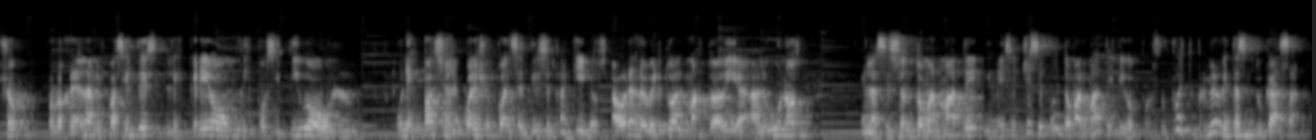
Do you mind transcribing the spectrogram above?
Yo, por lo general, a mis pacientes les creo un dispositivo o un, espacio en el cual ellos pueden sentirse tranquilos. Ahora en lo virtual, más todavía. Algunos en la sesión toman mate y me dicen, che, ¿se puede tomar mate? Y digo, por supuesto, primero que estás en tu casa.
